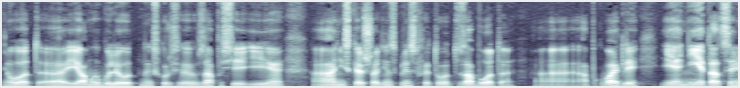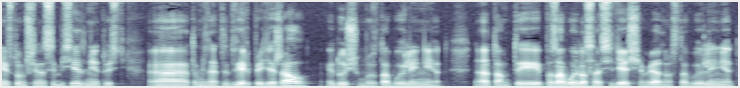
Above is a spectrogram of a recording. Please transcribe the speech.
Вот. И, а мы были вот на экскурсии в запасе, и они сказали, что один из принципов это вот забота о покупателе, и они это оценивают, в том числе на собеседовании, то есть, там, не знаю, ты дверь придержал идущему за тобой или нет, да, там, ты позаботился о сидящем рядом с тобой или нет, нет.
